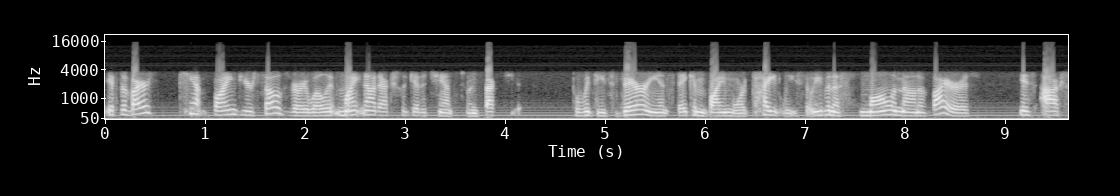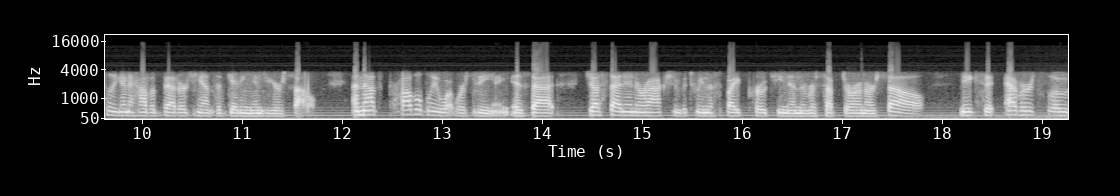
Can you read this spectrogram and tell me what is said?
if the virus can't bind to your cells very well, it might not actually get a chance to infect you. But with these variants, they can bind more tightly. So even a small amount of virus is actually going to have a better chance of getting into your cell. And that's probably what we're seeing is that just that interaction between the spike protein and the receptor on our cell makes it ever so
